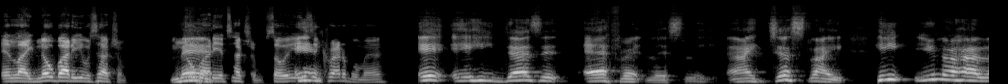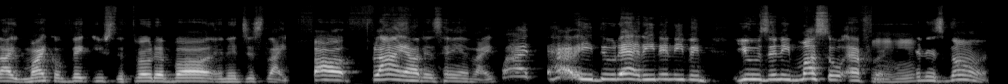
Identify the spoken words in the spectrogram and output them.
and like nobody will touch him. Man, Nobody will touch him. So he's And- incredible, man. It, it- he does it effortlessly. Like just like he, you know how like Michael Vick used to throw that ball and it just like fall fly out his hand. Like what? How did he do that? He didn't even use any muscle effort, Mhm. and it's gone.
